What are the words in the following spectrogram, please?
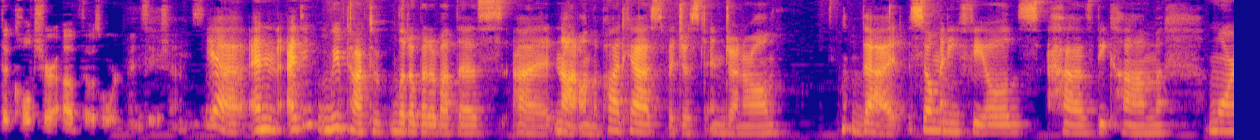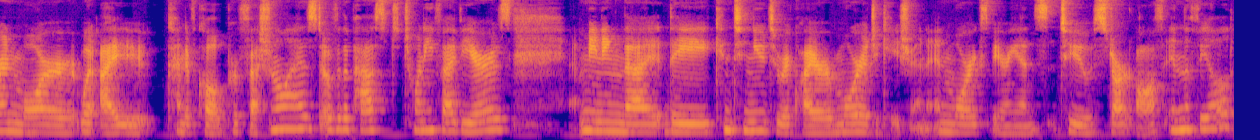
the culture of those organizations. Yeah, and I think we've talked a little bit about this, uh, not on the podcast, but just in general, that so many fields have become more and more what I kind of call professionalized over the past 25 years, meaning that they continue to require more education and more experience to start off in the field.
